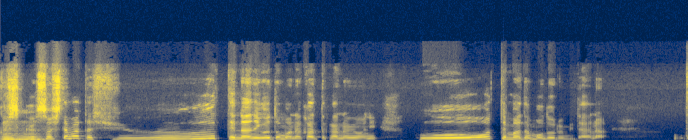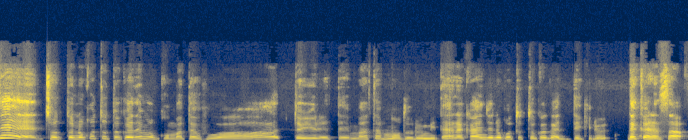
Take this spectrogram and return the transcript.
美しく、うんうん。そしてまたシューって何事もなかったかのようにふおーってまだ戻るみたいな。でちょっとのこととかでもこうまたふわーっと揺れてまた戻るみたいな感じのこととかができる。だからさ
